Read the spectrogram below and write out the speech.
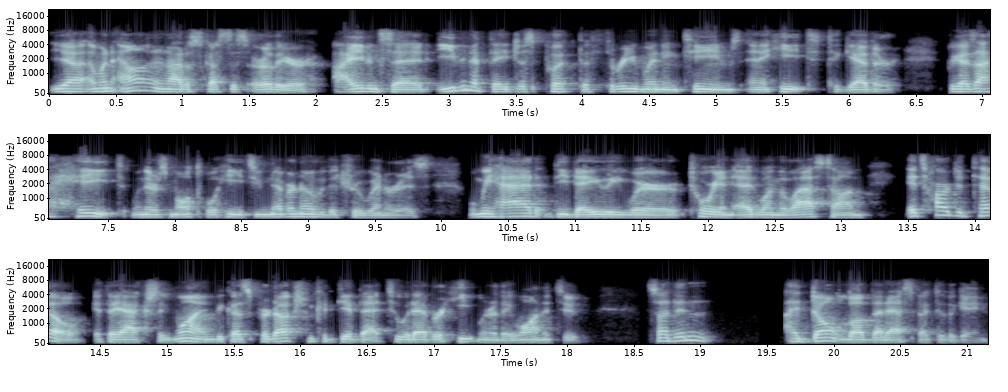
Yeah, and when Alan and I discussed this earlier, I even said even if they just put the three winning teams in a heat together, because I hate when there's multiple heats, you never know who the true winner is. When we had the daily where Tori and Ed won the last time, it's hard to tell if they actually won because production could give that to whatever heat winner they wanted to. So I didn't I don't love that aspect of the game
